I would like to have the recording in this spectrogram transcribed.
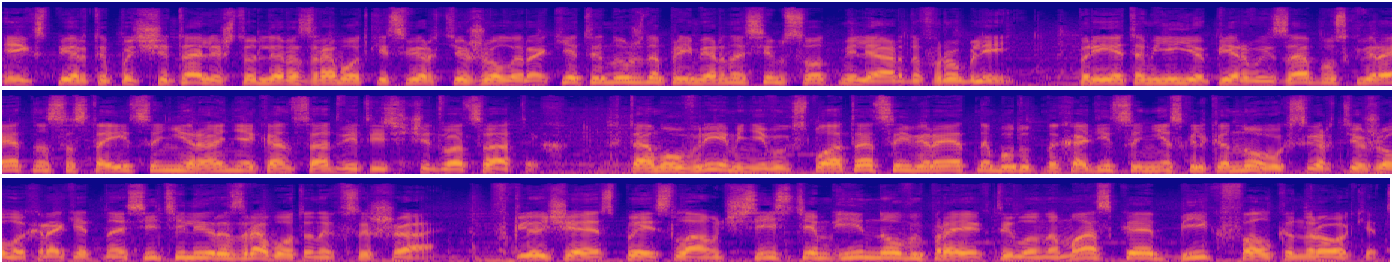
Эксперты подсчитали, что для разработки сверхтяжелой ракеты нужно примерно 700 миллиардов рублей. При этом ее первый запуск, вероятно, состоится не ранее конца 2020-х. К тому времени в эксплуатации, вероятно, будут находиться несколько новых сверхтяжелых ракет-носителей, разработанных в США, включая Space Launch System и новый проект Илона Маска Big Falcon Rocket.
